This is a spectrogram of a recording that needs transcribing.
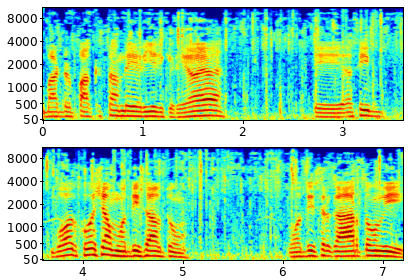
ਬਾਰਡਰ ਪਾਕਿਸਤਾਨ ਦੇ ਏਰੀਆ 'ਚ ਘਿਰਿਆ ਹੋਇਆ ਹੈ। ਤੇ ਅਸੀਂ ਬਹੁਤ ਖੁਸ਼ ਹਾਂ ਮੋਦੀ ਸਾਹਿਬ ਤੋਂ। ਮੋਦੀ ਸਰਕਾਰ ਤੋਂ ਵੀ,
